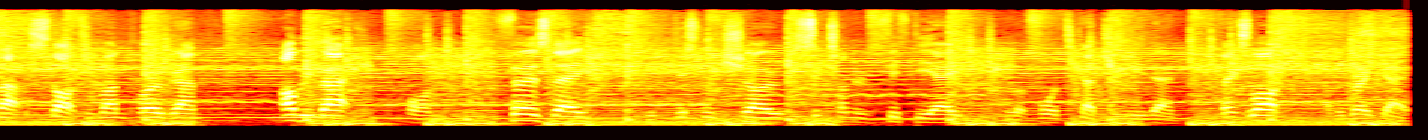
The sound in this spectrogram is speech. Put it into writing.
about the Start to Run program. I'll be back on Thursday with this week's show, 658. We look forward to catching you then. Thanks a lot. Have a great day.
